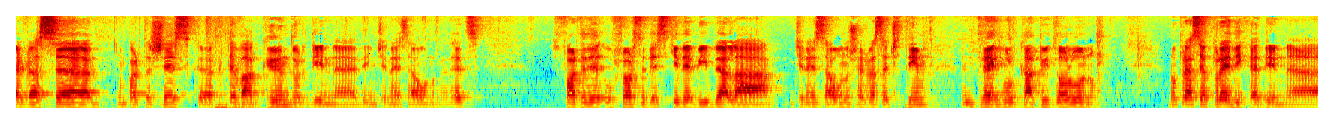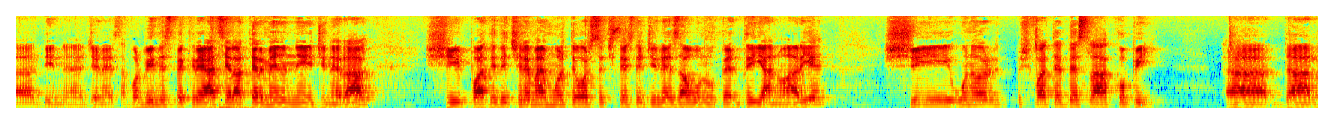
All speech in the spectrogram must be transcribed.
aș vrea să împărtășesc uh, câteva gânduri din, uh, din Genesa 1. Vedeți? Foarte de, ușor se deschide Biblia la Genesa 1 și aș vrea să citim întregul capitol 1. Nu prea se predică din, uh, din Genesa. Vorbim despre creație la termen general și poate de cele mai multe ori se citește Geneza 1 pe 1 ianuarie și uneori și foarte des la copii. Dar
